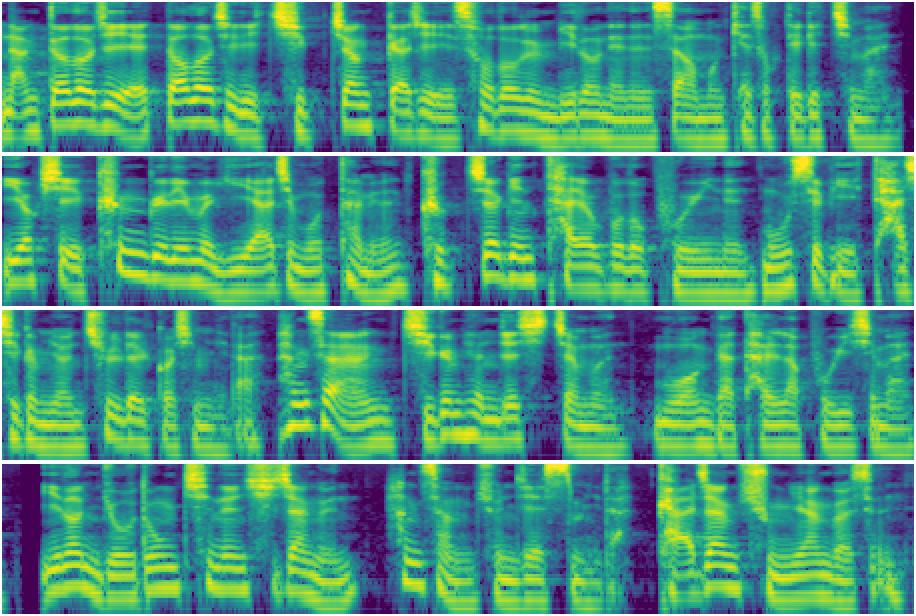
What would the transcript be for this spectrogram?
낭떠러지에 떨어지기 직전까지 서로를 밀어내는 싸움은 계속되겠지만 이 역시 큰 그림을 이해하지 못하면 극적인 타협으로 보이는 모습이 다시금 연출될 것입니다. 항상 지금 현재 시점은 무언가 달라 보이지만 이런 요동치는 시장은 항상 존재했습니다. 가장 중요한 것은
